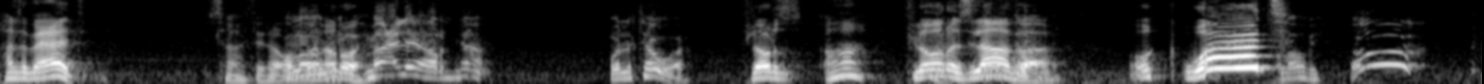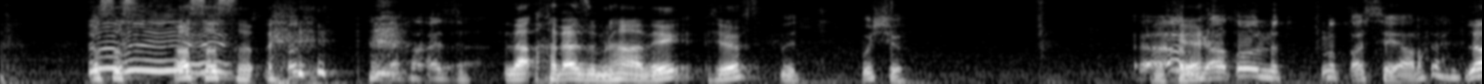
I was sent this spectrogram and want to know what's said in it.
هذا بعد. ساتر يا رب أنا أروح؟ ما عليه أرقام. ولا توه. فلورز آه فلورز لافا اوك وات اصص اصص ياخذ عزم لا خذ عزم من هذه شفت؟ مت وشو؟ أوكي. على طول نط على السيارة. لا!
